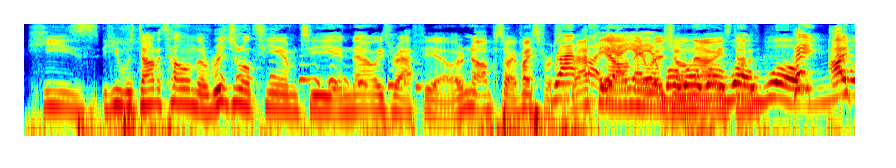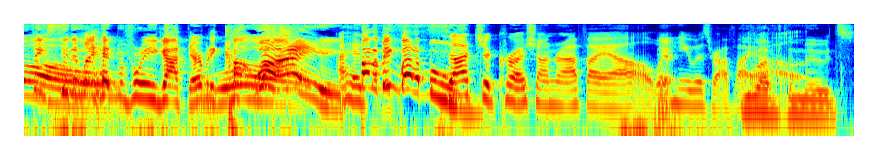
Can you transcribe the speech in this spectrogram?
He's he was Donatello in the original TMT, and now he's Raphael. Or no, I'm sorry, vice versa. Rapha- Raphael yeah, in the yeah, yeah. original, Whoa, now whoa, he's whoa, Donatello. whoa, Hey, I fixed it in my head before you got there. Everybody, Whoa. why? I had Bada bing, bada boom. such a crush on Raphael when he was Raphael. Loved the moods.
